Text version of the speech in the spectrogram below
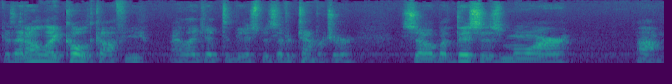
Because I don't like cold coffee, I like it to be a specific temperature. So, but this is more um,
